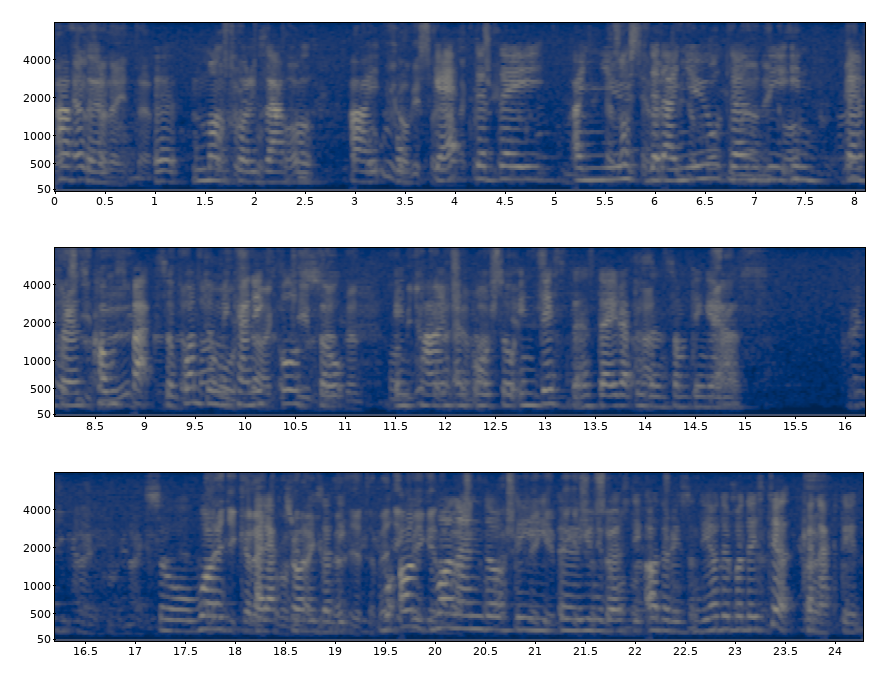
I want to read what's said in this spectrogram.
after a month, for example, I forget that they I knew that I knew then the interference comes back. So quantum mechanics also in time and also in distance they represent something else. So one electron is at the on one end of the uh, universe, the other is on the other, but they're still connected.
